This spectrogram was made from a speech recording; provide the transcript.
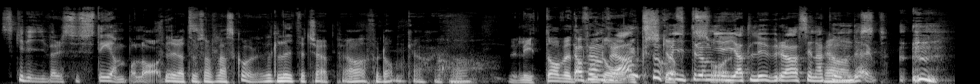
Skriver Systembolaget. 4 000 flaskor. Ett litet köp. Ja, för dem kanske. Ja, Det är lite av ett Ja, framförallt så skiter de ju i att lura sina ja kunder.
